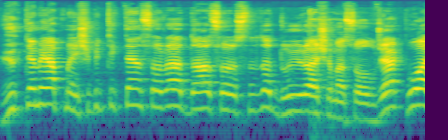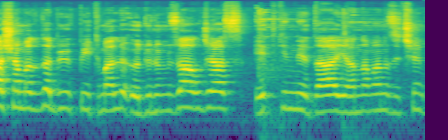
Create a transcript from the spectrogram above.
Yükleme yapma işi bittikten sonra daha sonrasında da duyuru aşaması olacak. Bu aşamada da büyük bir ihtimalle ödülümüzü alacağız. Etkinliği daha iyi anlamanız için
